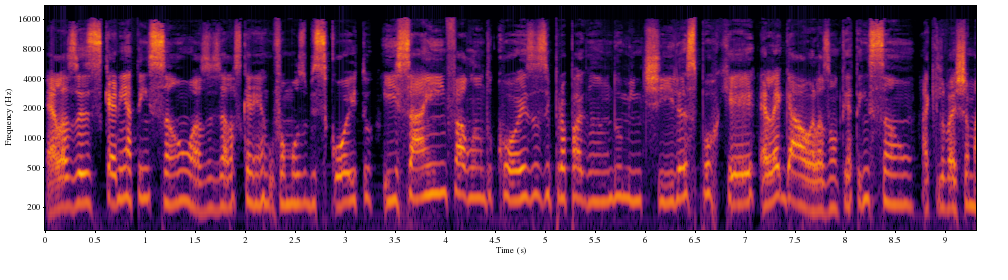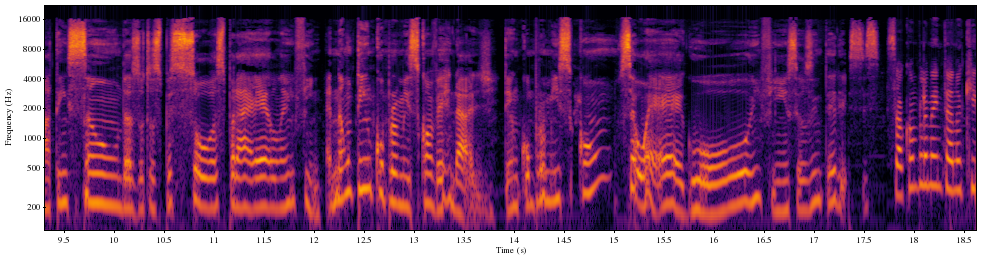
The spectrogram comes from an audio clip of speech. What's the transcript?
Elas às vezes querem atenção, às vezes elas querem o famoso biscoito e saem falando coisas e propagando mentiras porque é legal, elas vão ter atenção, aquilo vai chamar atenção das outras pessoas para ela, enfim. É, não tem um compromisso com a verdade, tem um compromisso com seu ego ou, enfim, seus interesses. Só complementando o que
